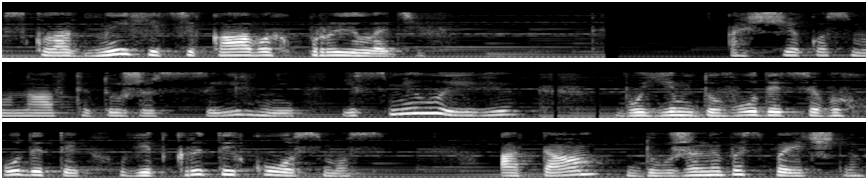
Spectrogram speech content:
складних і цікавих приладів. А ще космонавти дуже сильні і сміливі, бо їм доводиться виходити у відкритий космос, а там дуже небезпечно.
